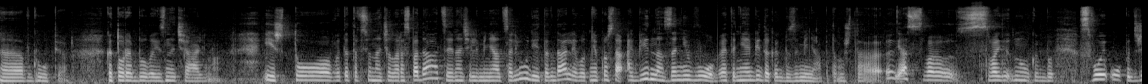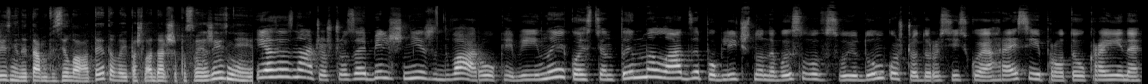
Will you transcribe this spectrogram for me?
в группе, которое было изначально. И что вот это все начало распадаться, и начали меняться люди и так далее. Вот мне просто обидно за него. Это не обида как бы за меня, потому что я свой, свой, ну, как бы свой опыт жизненный там взяла от этого и пошла дальше по своей жизни. Я зазначу, що за більш ніж два роки війни Костянтин Меладзе публічно не висловив свою думку щодо російської агресії проти України.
